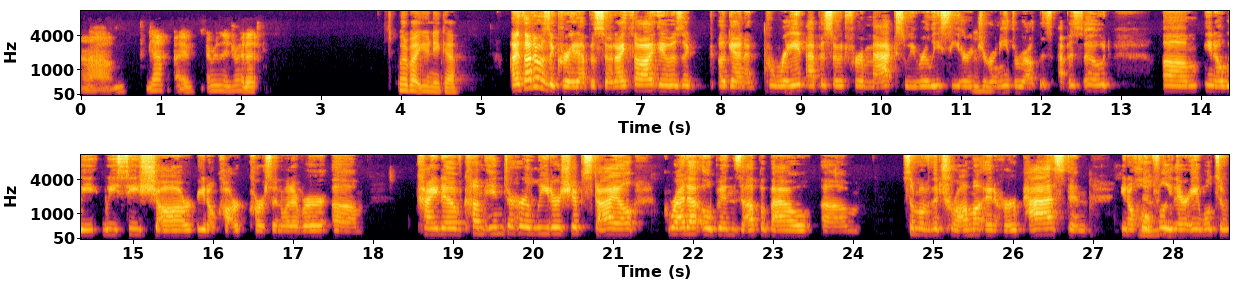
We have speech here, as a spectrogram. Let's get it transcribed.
Um, yeah, I I really enjoyed it. What about you, Nika? I thought it was a great episode. I thought it was a again a great episode for Max. We really see her mm-hmm. journey throughout this episode. Um, you know, we we see Shaw, you know, Car- Carson, whatever, um, kind of come into her leadership style. Greta opens up about um, some of the trauma in her past, and you know, hopefully mm-hmm. they're able to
